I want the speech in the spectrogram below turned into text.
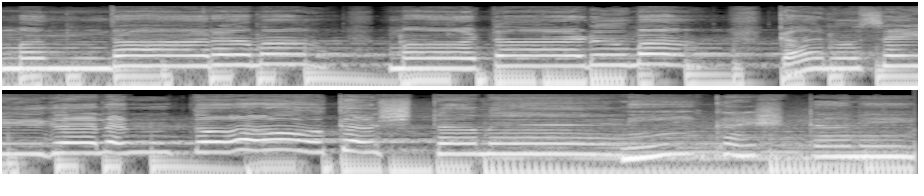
మందారమా మాటాడుమా కనుసైగలెంతో కష్టమే. నీ కష్టమే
